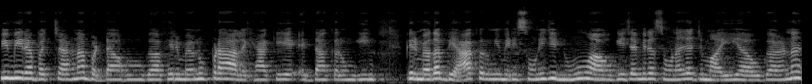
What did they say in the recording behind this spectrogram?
ਵੀ ਮੇਰਾ ਬੱਚਾ ਹੈ ਵੱਡਾ ਹੋਊਗਾ, ਫਿਰ ਮੈਂ ਉਹਨੂੰ ਪੜ੍ਹਾ ਲਿਖਾ ਕੇ ਇਦਾਂ ਕਰੂੰਗੀ, ਫਿਰ ਮੈਂ ਉਹਦਾ ਵਿਆਹ ਕਰੂੰਗੀ, ਮੇਰੀ ਸੋਹਣੀ ਜੀ ਨੂੰਹ ਆਊਗੀ ਜਾਂ ਮੇਰਾ ਸੋਹਣਾ ਜਿਹਾ ਜਮਾਈ ਆਊਗਾ ਹਨਾ,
